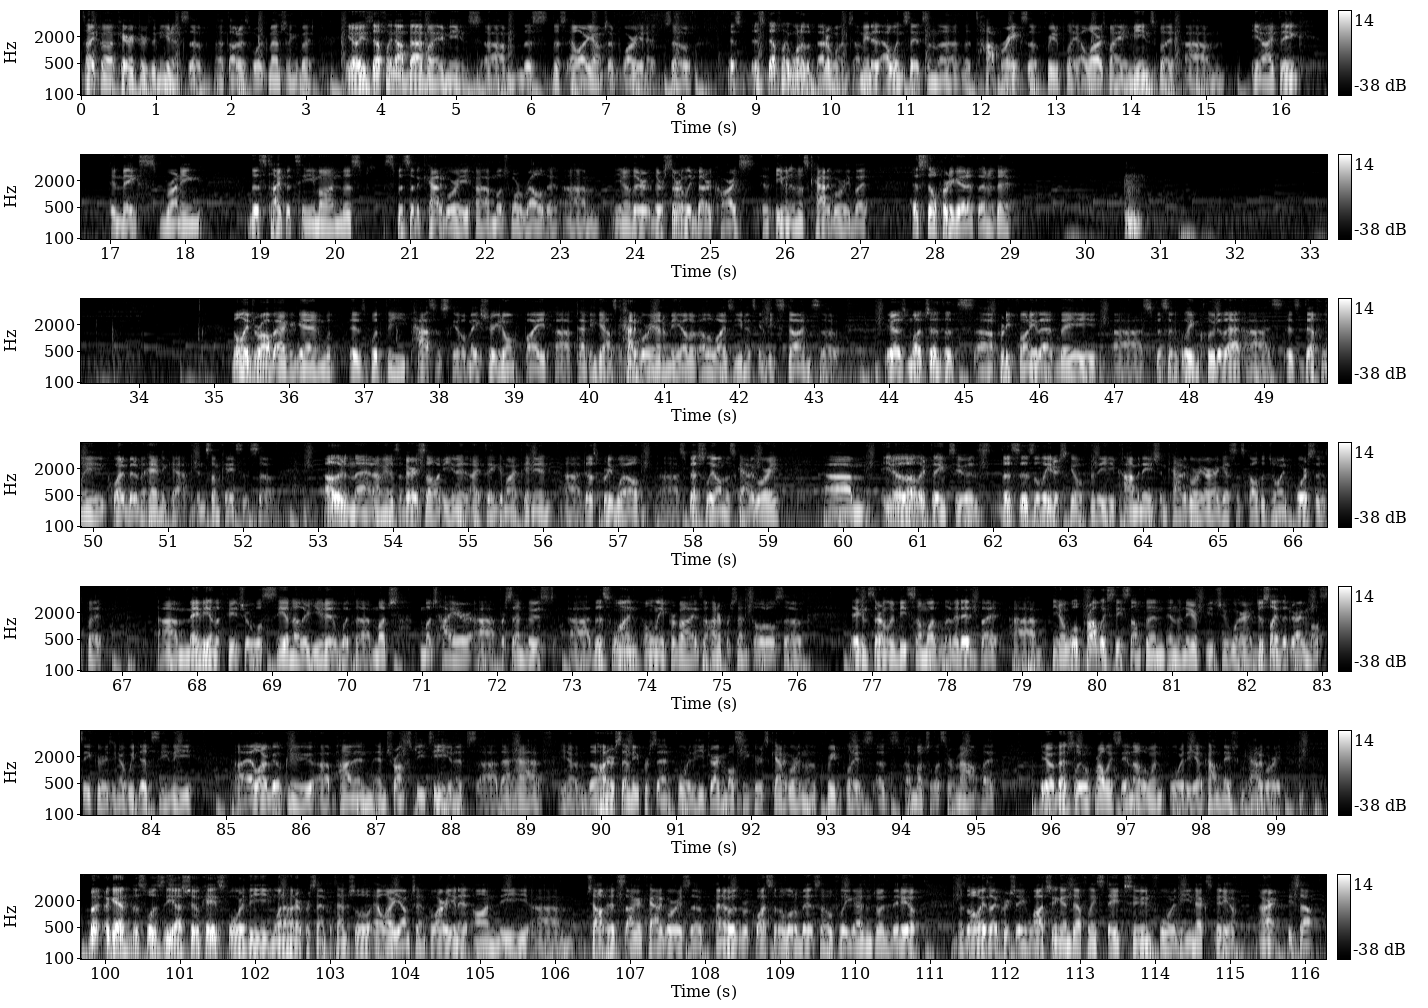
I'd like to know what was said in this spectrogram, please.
type uh, characters and units, so I thought it was worth mentioning. But you know, he's definitely not bad by any means. Um, this this LR Yamcha Puar unit, so it's it's definitely one of the better ones. I mean, it, I wouldn't say it's in the the top ranks of free to play LRs by any means, but um, you know, I think it makes running this type of team on this specific category uh, much more relevant. Um, you know, there there's certainly better cards even in this category, but it's still pretty good at the end of the day. The only drawback again with, is with the passive skill. Make sure you don't fight uh, Peppy Gal's category enemy, otherwise the unit's gonna be stunned. So, yeah, as much as it's uh, pretty funny that they uh, specifically included that, uh, it's, it's, definitely quite a bit of a handicap in some cases. So, other than that, I mean, it's a very solid unit. I think, in my opinion, uh, does pretty well, uh, especially on this category. Um, you know, the other thing too is this is a leader skill for the combination category, or I guess it's called the joined forces. But um, maybe in the future we'll see another unit with a much much higher uh, percent boost. Uh, this one only provides 100% total, so it can certainly be somewhat limited. But um, you know, we'll probably see something in the near future where, just like the Dragon Ball Seekers, you know, we did see the uh, LR Goku, uh, Pan, and, and, Trunks GT units uh, that have, you know, the 170% for the Dragon Ball Seekers category, and the free to play is, a much lesser amount. But, you know, eventually we'll probably see another one for the uh, combination category. But again, this was the uh, showcase for the 100% potential LR Yamcha and Puar unit on the um, Childhood Saga category. So I know it was requested a little bit, so hopefully you guys enjoyed the video. As always, I appreciate you watching and definitely stay tuned for the next video. All right, peace out.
